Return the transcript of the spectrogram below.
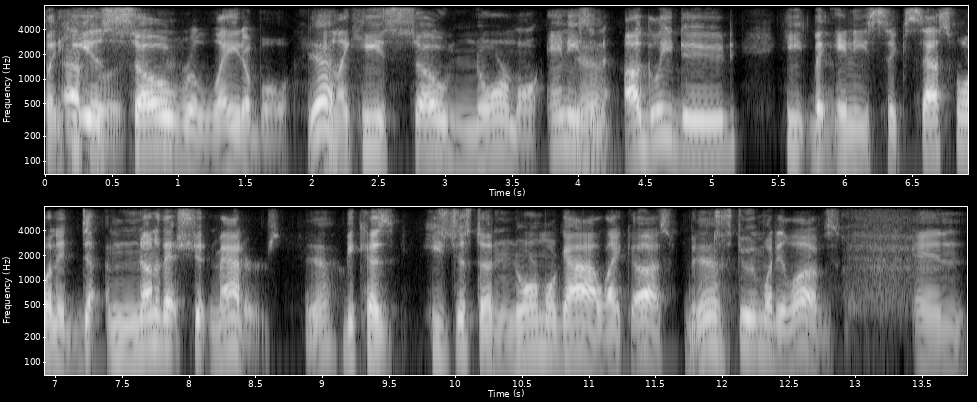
but he Absolutely, is so yeah. relatable. Yeah. and like he's so normal, and he's Yeah. an ugly dude. He but Yeah. and he's successful, and it none of that shit matters. yeah, because he's just a normal guy like us, but Yeah. just doing what he loves. And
